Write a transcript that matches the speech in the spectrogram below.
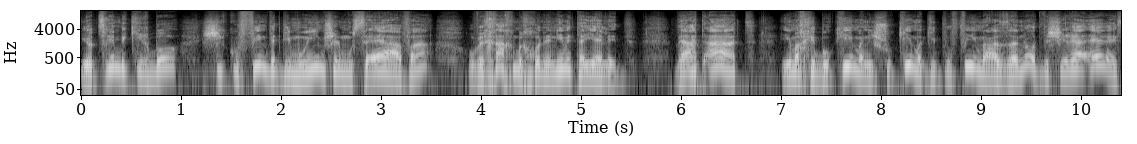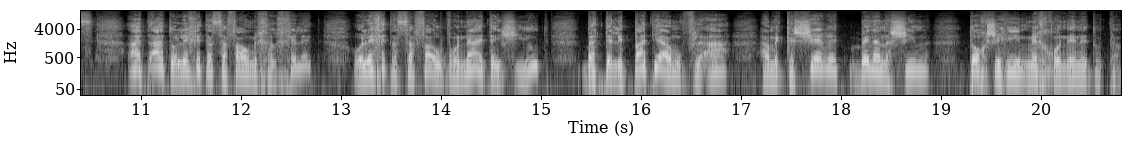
יוצרים בקרבו שיקופים ודימויים של מושאי אהבה, ובכך מכוננים את הילד. ואט אט, עם החיבוקים, הנישוקים, הגיפופים, ההאזנות ושירי הערש, אט אט הולכת השפה ומחלחלת, הולכת השפה ובונה את האישיות בטלפתיה המופלאה המקשרת בין אנשים, תוך שהיא מכוננת אותם.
